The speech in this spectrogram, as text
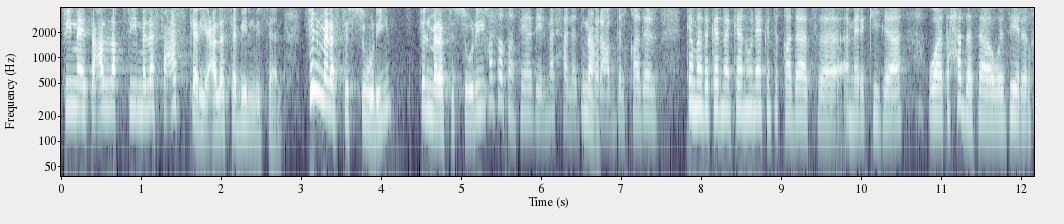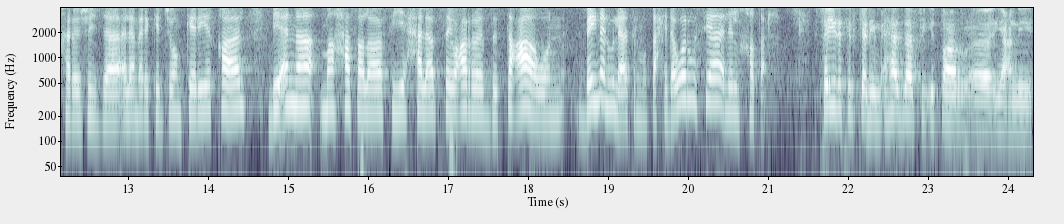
فيما يتعلق في ملف عسكري على سبيل المثال. في الملف السوري في الملف السوري. خاصة في هذه المرحلة دكتور نعم. عبد القادر. كما ذكرنا كان هناك انتقادات أمريكية وتحدث وزير الخارجية الأمريكي جون كيري قال بأن ما حصل في حلب سيعرض التعاون بين الولايات المتحدة وروسيا للخطر. سيدتي الكريمة هذا في إطار آه، يعني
